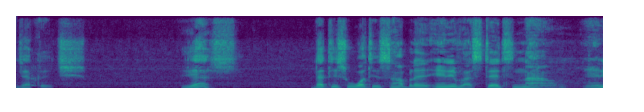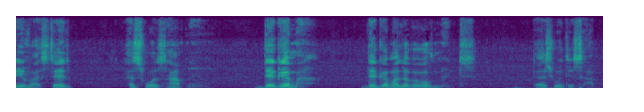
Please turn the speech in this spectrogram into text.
Jack Rich. Yes, that is what is happening in River State now. In River State, that's what's happening. Degema, Degema local government. That's what is happening.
